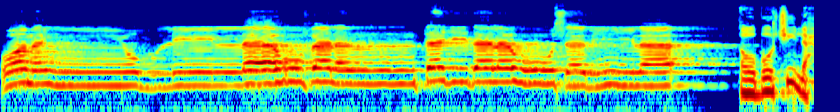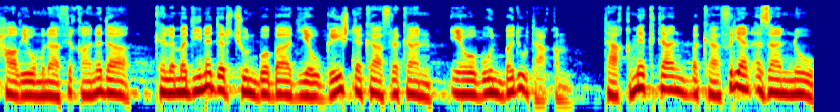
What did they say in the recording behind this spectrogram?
ومن یضلل اللە فلن تجد له سبیلا ئەوە بۆچی لە حاڵی و مونافقانەدا کە لە مەدینە دەرچوون بۆ بادیە و گەیشتنە کافرەکان ئێوە بوون بە دوو تاقم تاقمێکتان بە کافریان ئەزانن و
